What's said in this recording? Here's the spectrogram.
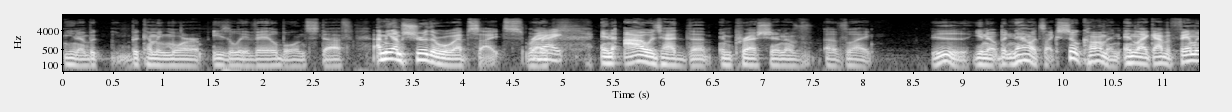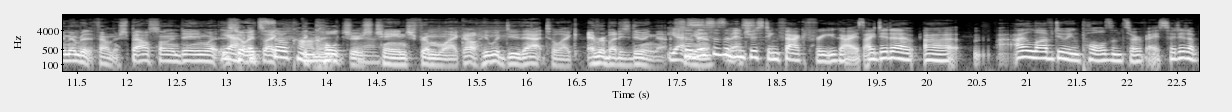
you know, be- becoming more easily available and stuff. I mean, I'm sure there were websites, right? Right. And I always had the impression of of like. Ew, you know, but now it's like so common, and like I have a family member that found their spouse on a dating web. Yeah, so it's it's, like so common. the culture's changed from like, oh, who would do that to like everybody's doing that. Yeah. So this know? is an Yes. interesting fact for you guys. I did a. Uh, I love doing polls and surveys. So I did a,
